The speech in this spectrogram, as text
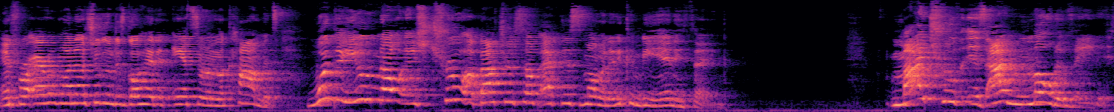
And for everyone else, you can just go ahead and answer in the comments. What do you know is true about yourself at this moment? And it can be anything. My truth is I'm motivated.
